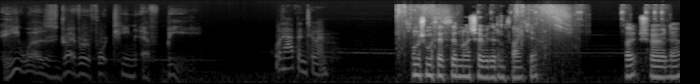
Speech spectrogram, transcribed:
He was driver 14FB. What happened to him? Konuşma seslerini açabilirim sanki. Da Şöyle.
